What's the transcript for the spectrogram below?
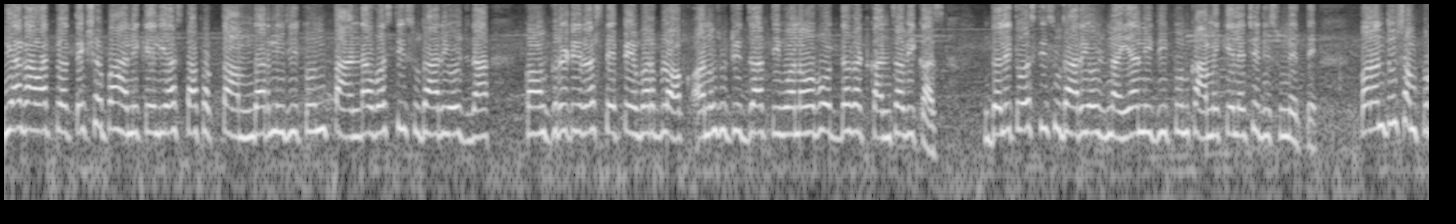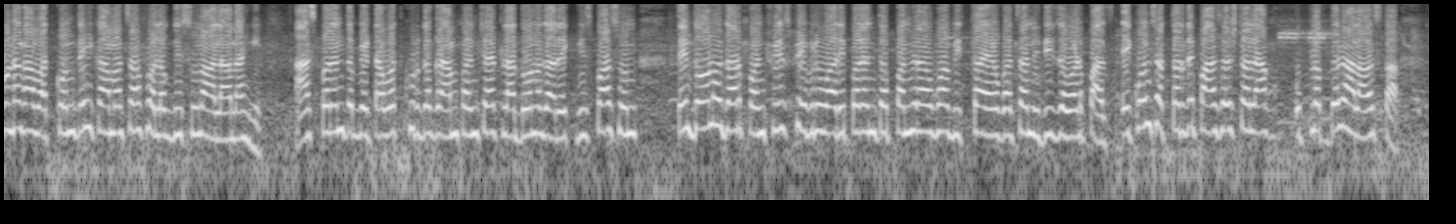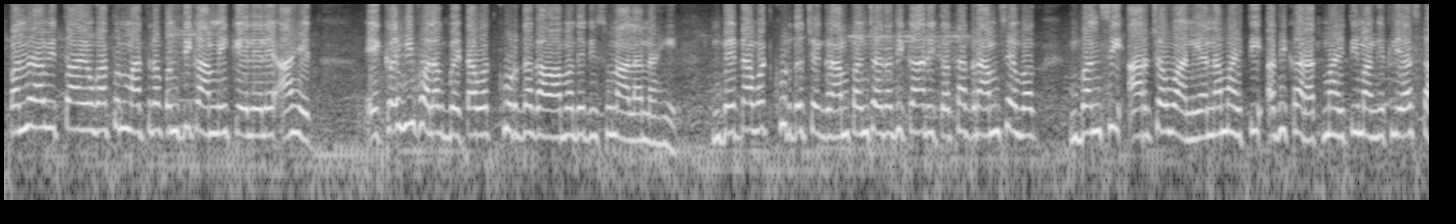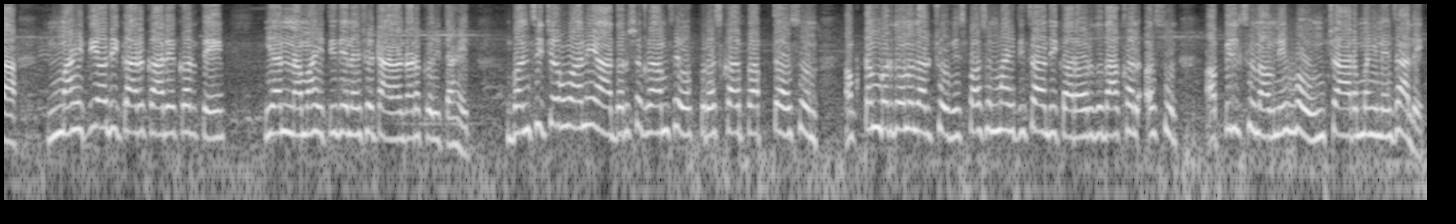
या गावात प्रत्यक्ष पाहणी केली असता फक्त आमदार निधीतून तांडा वस्ती सुधार योजना कॉन्क्रीटी रस्ते पेवर ब्लॉक अनुसूचित जाती व नवबौद्ध घटकांचा विकास दलित वस्ती सुधार योजना या निधीतून कामे केल्याचे दिसून येते. परंतु संपूर्ण गावात कोणत्याही कामाचा फलक दिसून आला नाही. आजपर्यंत बेटावत खुर्द ग्रामपंचायतला दोन हजार एकवीसपासून ते दोन हजार पंचवीस फेब्रुवारी पर्यंत पंधरावा वित्त आयोगाचा निधी जवळपास एकोणसत्तर ते पासष्ट लाख उपलब्ध झाला असता पंधरा वित्त आयोगातून मात्र कोणती कामे केलेले आहेत एकही फलक बेटावत खुर्द गावामध्ये दिसून आला नाही. बेटावत खुर्दचे ग्रामपंचायत अधिकारी तथा ग्रामसेवक बन्सी आर चव्हाण यांना माहिती अधिकारात माहिती मागितली असता माहिती अधिकार कार्यकर्ते यांना माहिती देण्याचे टाळाटाळ करीत आहेत. बन्सी चव्हाण हे आदर्श ग्रामसेवक पुरस्कार प्राप्त असून ऑक्टोबर दोन हजार चोवीसपासून माहितीचा अधिकार अर्ज दाखल असून अपील सुनावणी होऊन चार महिने झाले.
